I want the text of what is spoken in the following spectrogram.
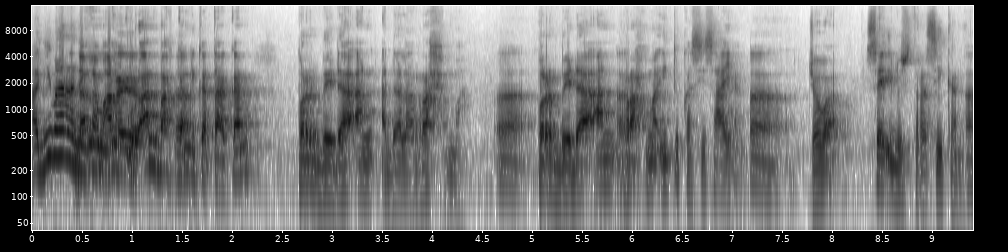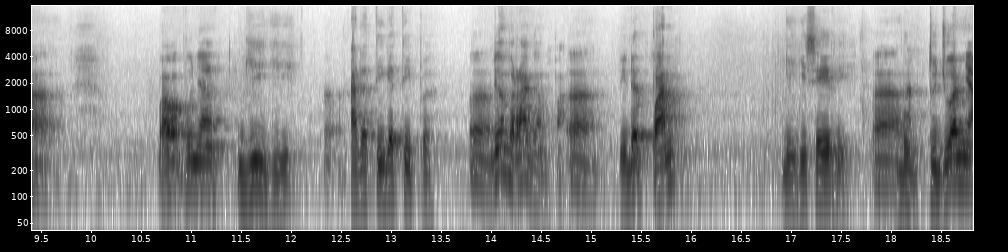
Ah, gimana nih? Dalam Al-Quran bahkan uh. dikatakan perbedaan adalah rahmah. Uh. Perbedaan uh. rahmah itu kasih sayang. Uh. Coba saya ilustrasikan. Uh. Pak. Bapak punya gigi uh. ada tiga tipe. Uh. Dia beragam pak. Uh. Di depan gigi seri. Uh. Tujuannya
